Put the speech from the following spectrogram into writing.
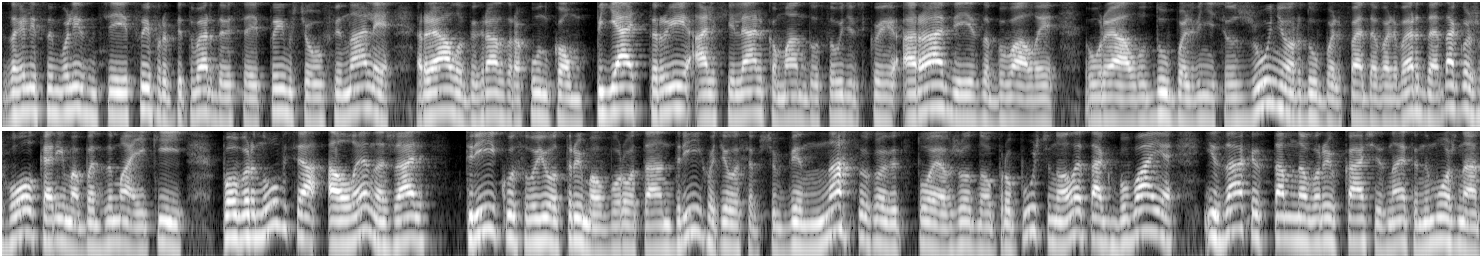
Взагалі, символізм цієї цифри підтвердився і тим, що у фіналі Реал обіграв з рахунком 5-3 Аль-Хіляль команду Саудівської Аравії. Забивали у Реалу дубль Вінісіус Жуніор, дубль Феде Вальверде, а також гол Каріма Бензема, який повернувся, але, на жаль, Трійку свою отримав ворота Андрій. Хотілося б, щоб він насухо відстояв жодного пропущеного, але так буває. І захист там наварив каші. Знаєте, не можна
